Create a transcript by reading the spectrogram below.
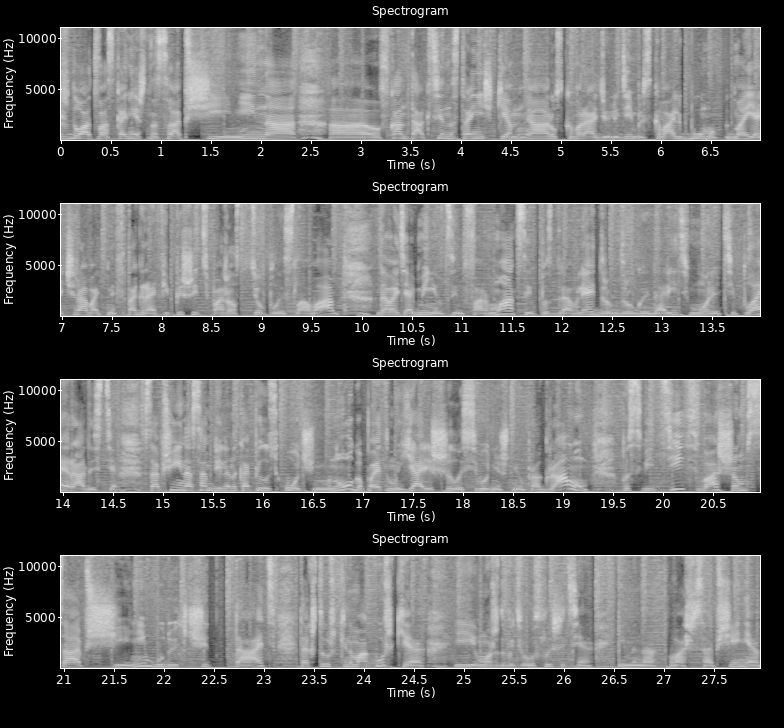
жду от вас, конечно, сообщений на э, ВКонтакте, на страничке э, Русского радио или Дембельского альбома под моей очаровательной фотографией. Пишите, пожалуйста, теплые слова. Давайте обмениваться информацией, поздравлять друг друга и дарить море тепла и радости. Сообщений, на самом деле, накопилось очень много, поэтому я решила сегодняшнюю программу посвятить вашим сообщениям. Буду их читать. Так что ушки на макушке, и, может быть, вы услышите именно ваше сообщение,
